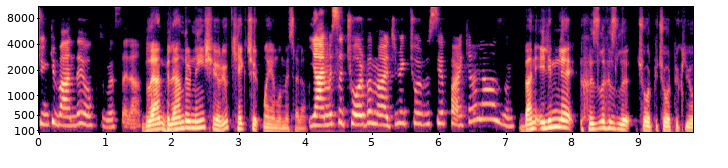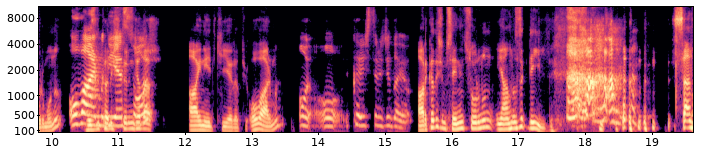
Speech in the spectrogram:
Çünkü bende yoktu mesela. Blend, blender ne işe yarıyor? Kek çırpmaya mı mesela? Yani mesela çorba, mercimek çorbası yaparken lazım. Ben elimle hızlı hızlı çörpü çörpüklüyorum onu. O var Hızlı mı diye sor. da Aynı etkiyi yaratıyor. O var mı? O, o karıştırıcı da yok. Arkadaşım senin sorunun yalnızlık değil. Sen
